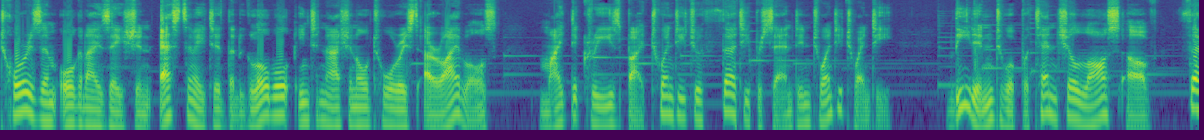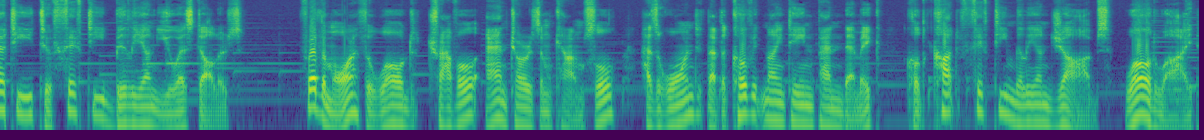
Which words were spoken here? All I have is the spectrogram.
Tourism Organization estimated that global international tourist arrivals might decrease by 20 to 30% in 2020, leading to a potential loss of 30 to 50 billion US dollars. Furthermore, the World Travel and Tourism Council has warned that the COVID-19 pandemic could cut 50 million jobs worldwide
